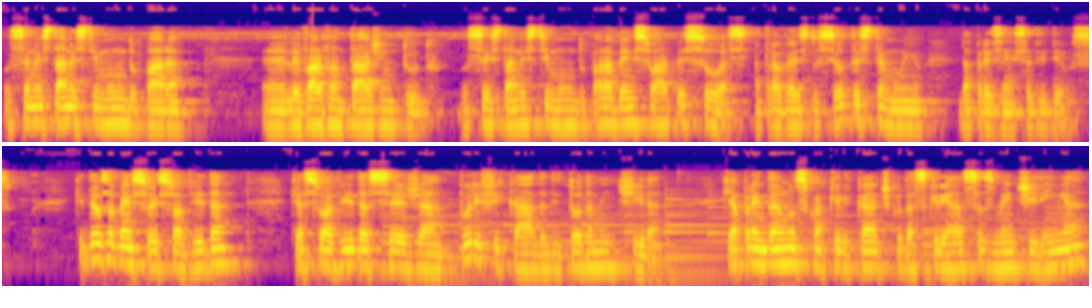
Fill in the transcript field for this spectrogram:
Você não está neste mundo para é, levar vantagem em tudo. Você está neste mundo para abençoar pessoas através do seu testemunho da presença de Deus. Que Deus abençoe sua vida, que a sua vida seja purificada de toda mentira. Que aprendamos com aquele cântico das crianças, mentirinha,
